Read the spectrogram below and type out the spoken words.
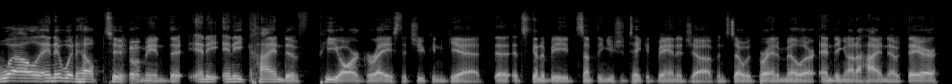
Well, and it would help too. I mean, the, any any kind of PR grace that you can get, uh, it's going to be something you should take advantage of. And so, with Brandon Miller ending on a high note there,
